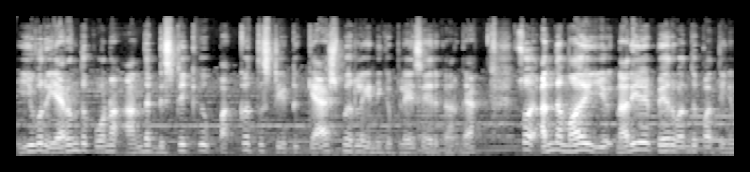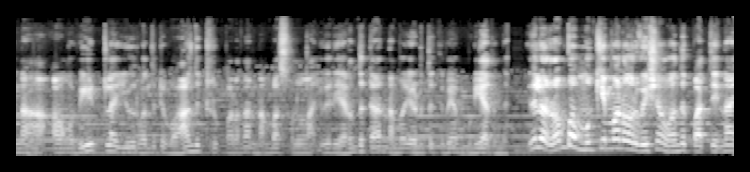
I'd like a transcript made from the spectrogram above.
இவர் இறந்து போன அந்த டிஸ்ட்ரிக்ட்டுக்கு பக்கத்து ஸ்டேட்டு காஷ்மீரில் இன்றைக்கி பிளேஸ் ஆகிருக்காருங்க ஸோ அந்த மாதிரி நிறைய பேர் வந்து பார்த்திங்கன்னா அவங்க வீட்டில் இவர் வந்துட்டு வாழ்ந்துட்டு இருப்பாரு தான் நம்ம சொல்லலாம். இவர் இறந்துட்டார் நம்ம எடுத்துக்கவே முடியாதுங்க. இதில் ரொம்ப முக்கியமான ஒரு விஷயம் வந்து பார்த்தீங்கன்னா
